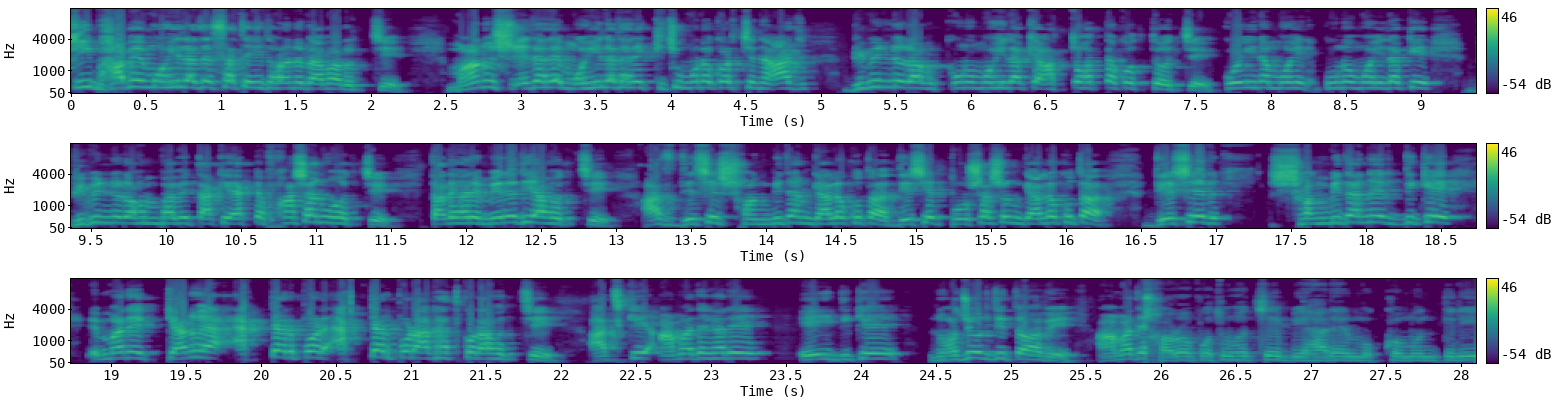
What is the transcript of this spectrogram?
কীভাবে মহিলাদের সাথে এই ধরনের ব্যবহার হচ্ছে? মানুষ এধারে মহিলা ধারে কিছু মনে করছে না। আজ বিভিন্ন রকম কোনো মহিলাকে আত্মহত্যা করতে হচ্ছে। কই না কোনো মহিলাকে বিভিন্ন রকমভাবে তাকে একটা ফাঁসানো হচ্ছে, তাদের হারে মেরে দেওয়া হচ্ছে। আজ দেশের সংবিধান গেল কোথা? দেশের প্রশাসন গেল কোথা? দেশের সংবিধানের দিকে মানে কেন একটার পর একটার পর আঘাত করা হচ্ছে? আজকে আমাদের ঘরে এই দিকে নজর দিতে হবে। আমাদের সর্বপ্রথম হচ্ছে বিহারের মুখ্যমন্ত্রী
